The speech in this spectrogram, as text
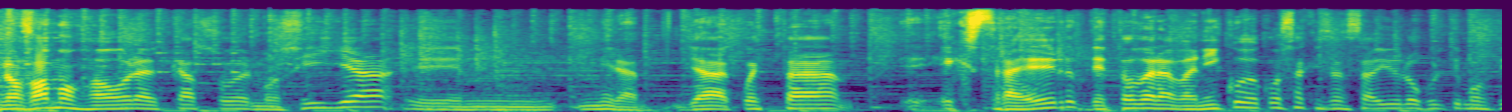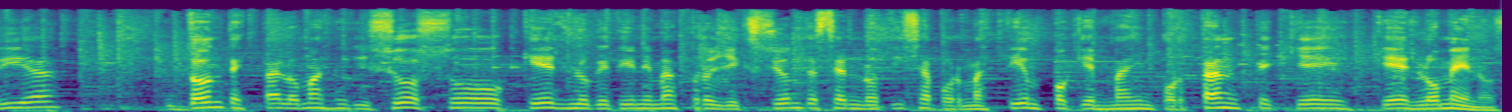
Nos vamos ahora al caso de Hermosilla. Eh, mira, ya cuesta eh, extraer de todo el abanico de cosas que se han sabido los últimos días dónde está lo más noticioso, qué es lo que tiene más proyección de ser noticia por más tiempo, qué es más importante, qué, es lo menos.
